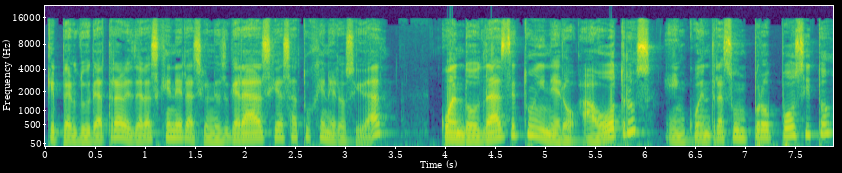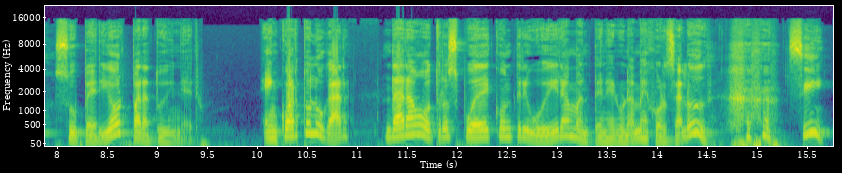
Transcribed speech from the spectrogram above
que perdure a través de las generaciones gracias a tu generosidad? Cuando das de tu dinero a otros, encuentras un propósito superior para tu dinero. En cuarto lugar, dar a otros puede contribuir a mantener una mejor salud. sí,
